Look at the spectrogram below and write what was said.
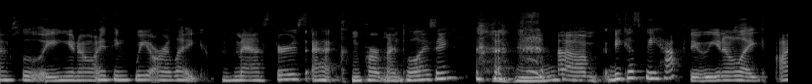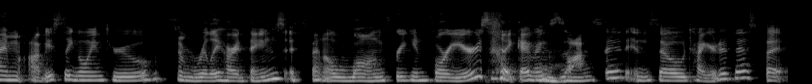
Absolutely. You know, I think we are like masters at compartmentalizing mm-hmm. um, because we have to. You know, like I'm obviously going through some really hard things. It's been a long freaking four years. Like I'm mm-hmm. exhausted and so tired of this. But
